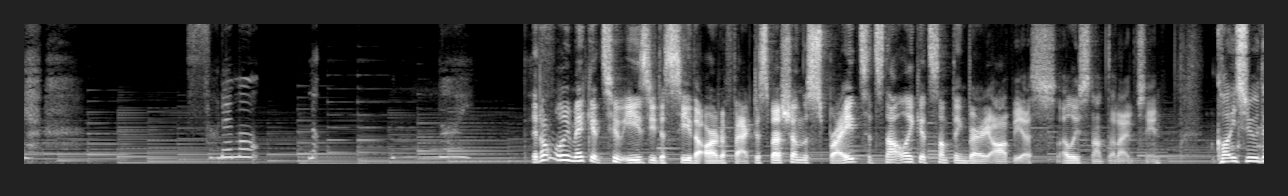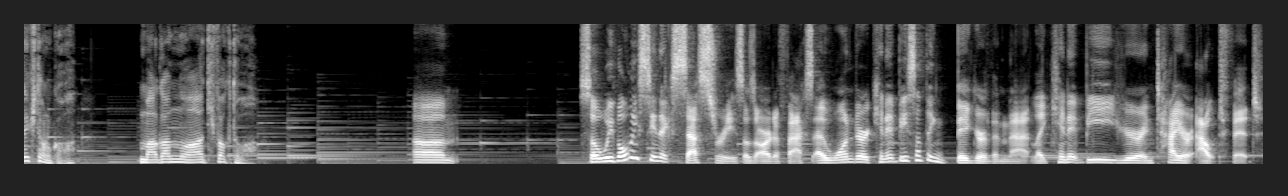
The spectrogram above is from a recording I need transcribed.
えそれもなない They don't really make it too easy to see the artifact, especially on the sprites. It's not like it's something very obvious, at least not that I've seen. 回収できたのか魔眼のアーティファクトは Um, so we've only seen accessories as artifacts. I wonder, can it be something bigger than that? Like, can it be your entire outfit?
